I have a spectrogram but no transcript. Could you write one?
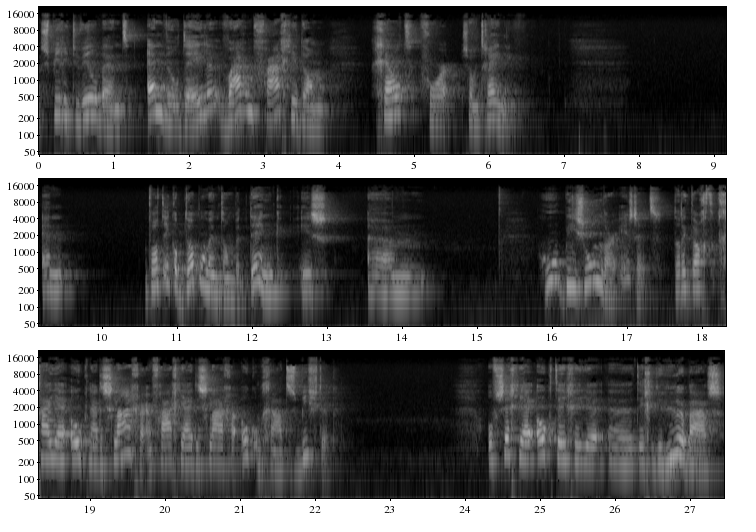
spiritueel bent en wil delen, waarom vraag je dan geld voor zo'n training. En wat ik op dat moment dan bedenk is, um, hoe bijzonder is het? Dat ik dacht, ga jij ook naar de slager en vraag jij de slager ook om gratis biefstuk? Of zeg jij ook tegen je, uh, tegen je huurbaas,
